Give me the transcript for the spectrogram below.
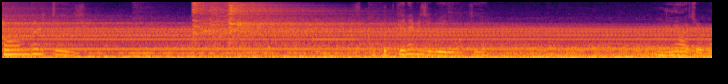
Sonunda bitirdik. Köpek gene bizi böyle bakıyor. Niye acaba?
